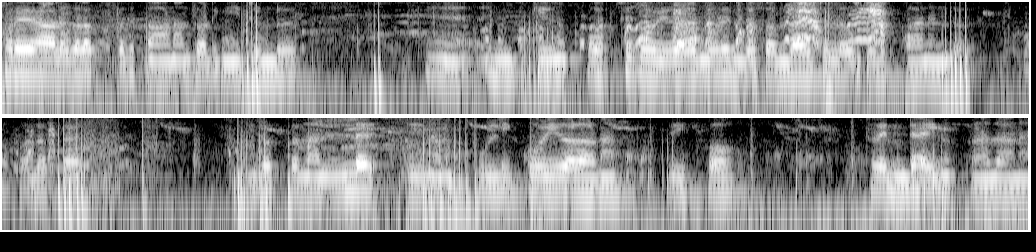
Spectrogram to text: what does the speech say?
കുറേ ആളുകളൊക്കെ അത് കാണാൻ തുടങ്ങിയിട്ടുണ്ട്. എനിക്ക് കുറച്ച് കോഴികളും കൂടെ എന്റെ സ്വന്തമായിട്ടുള്ളത് കൊടുക്കാനുണ്ട്. അപ്പോൾ അതൊക്കെ ഇതൊക്കെ നല്ല ഇനം പുള്ളിക്കോഴികളാണ്. ഇതിപ്പോൾ ട്രെൻഡായി നിൽക്കുന്നതാണ്.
